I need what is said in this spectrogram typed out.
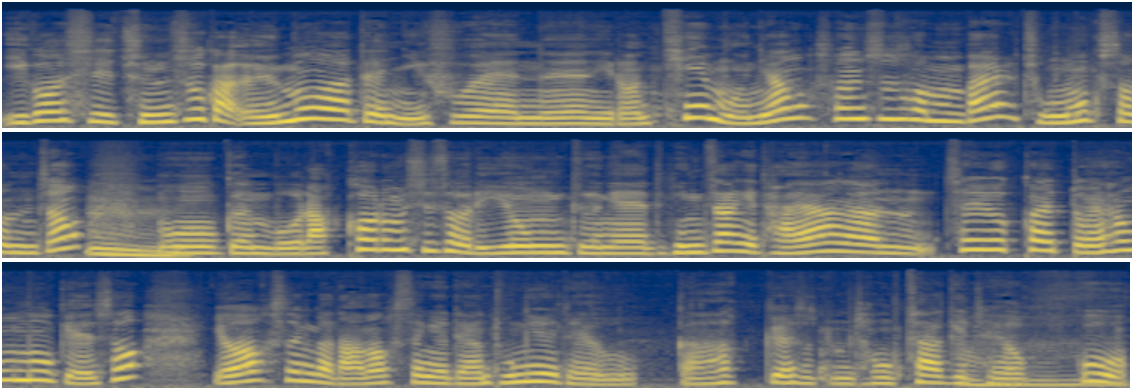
이것이 준수가 의무화된 이후에는 이런 팀 운영, 선수 선발, 종목 선정, 음. 뭐 혹은 뭐 라커룸 시설 이용 등의 굉장히 다양한 체육 활동의 항목에서 여학생과 남학생에 대한 동일 대우가 학교에서 좀 정착이 아. 되었고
